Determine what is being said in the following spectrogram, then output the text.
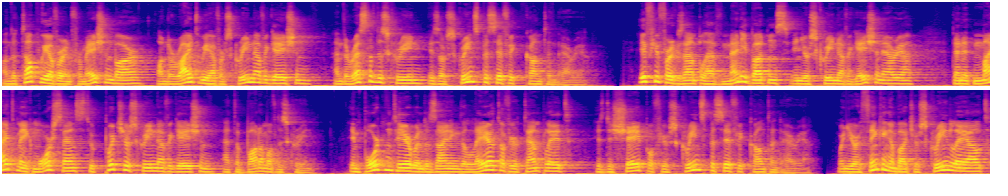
On the top we have our information bar, on the right we have our screen navigation, and the rest of the screen is our screen-specific content area. If you for example have many buttons in your screen navigation area, then it might make more sense to put your screen navigation at the bottom of the screen. Important here when designing the layout of your template is the shape of your screen-specific content area. When you are thinking about your screen layout,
